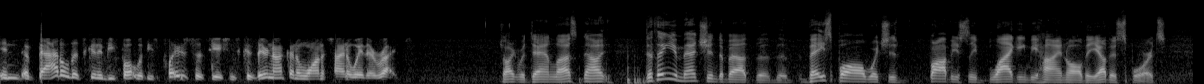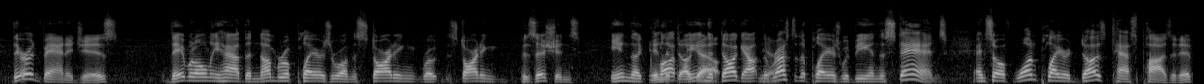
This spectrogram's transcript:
in a battle that's going to be fought with these players' associations because they're not going to want to sign away their rights. Talking with Dan Lust. Now, the thing you mentioned about the, the baseball, which is obviously lagging behind all the other sports, their advantage is they would only have the number of players who are on the starting starting positions in the the club in the dugout. dugout, and the rest of the players would be in the stands. And so, if one player does test positive,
